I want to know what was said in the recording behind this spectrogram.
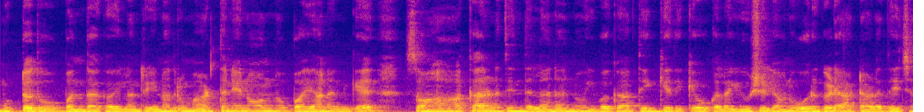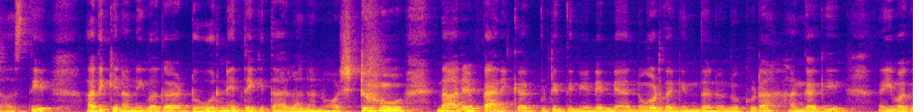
ಮುಟ್ಟೋದು, ಬಂದಾಗ, ಇಲ್ಲಾಂದ್ರೆ ಏನಾದರೂ ಮಾಡ್ತಾನೇನೋ ಅನ್ನೋ ಭಯ ನನಗೆ. ಸೊ, ಆ ಕಾರಣದಿಂದೆಲ್ಲ ನಾನು ಇವಾಗ ತೆಗಿಯೋದಕ್ಕೆ ಹೋಗಲ್ಲ. ಯೂಶ್ವಲಿ ಅವನು ಹೊರಗಡೆ ಆಟ ಆಡೋದೇ ಜಾಸ್ತಿ. ಅದಕ್ಕೆ ನಾನು ಇವಾಗ ಡೋರ್ನೇ ತೆಗಿತಾ ಇಲ್ಲ ನಾನು. ಅಷ್ಟು ನಾನೇ ಪ್ಯಾನಿಕ್ ಆಗಿಬಿಟ್ಟಿದ್ದೀನಿ ನಿನ್ನೆ ನೋಡಿದಾಗಿಂದನೂ ಕೂಡ. ಹಾಗಾಗಿ ಇವಾಗ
